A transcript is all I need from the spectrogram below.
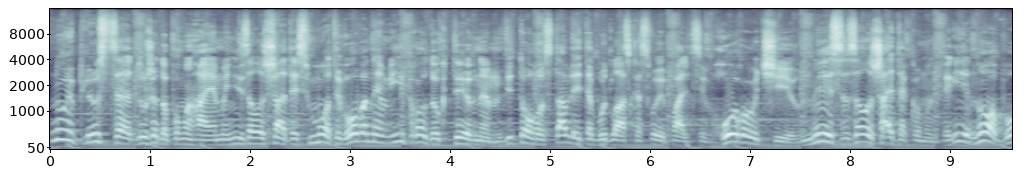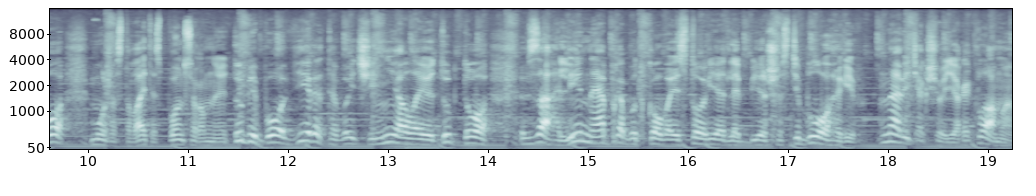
Ну і плюс це дуже допомагає мені залишатись мотивованим і продуктивним. Від того ставляйте, будь ласка, свої пальці вгору чи вниз, залишайте коментарі, ну або може ставайте спонсором на Ютубі, бо вірите ви чи ні, але Ютуб то взагалі не прибуткова історія для більшості блогерів, навіть якщо є реклама.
